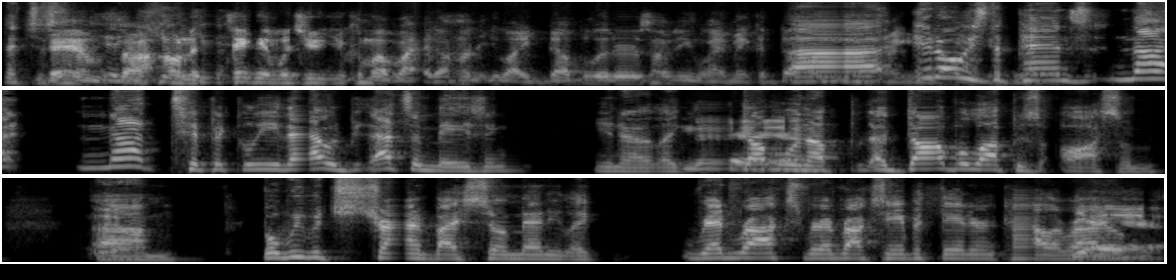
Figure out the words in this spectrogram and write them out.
that just Damn. it- So on the ticket, what you you come up like a hundred, you like double it or something, you like make a double. Uh, it always depends. Not not typically. That would be that's amazing. You know, like Yeah, doubling yeah. up. A double up is awesome. Yeah. Um, but we would just try and buy so many, like Red Rocks, Red Rocks Amphitheater in Colorado.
